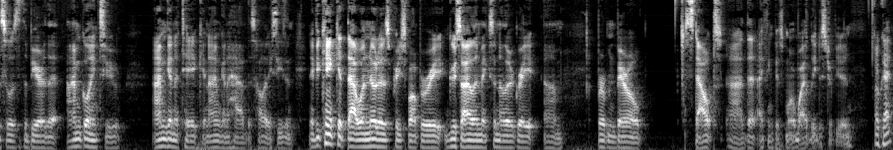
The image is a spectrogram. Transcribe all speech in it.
This was the beer that I'm going to I'm gonna take and I'm gonna have this holiday season. And if you can't get that one, Noda is a pretty small brewery. Goose Island makes another great um, bourbon barrel stout uh, that I think is more widely distributed. Okay,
